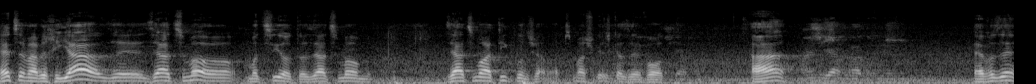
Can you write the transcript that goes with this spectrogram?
עצם הבכייה זה, זה עצמו מוציא אותו, זה עצמו, זה עצמו התיקון שם, משהו, יש כזה וורד. אה? איפה זה?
